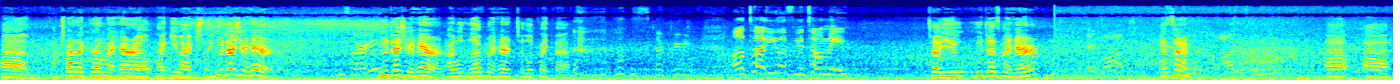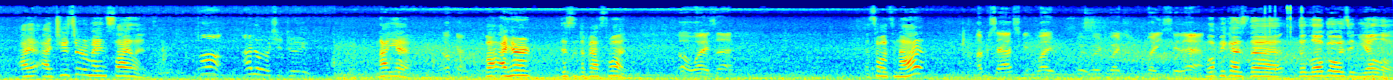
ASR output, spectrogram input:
Um, I'm trying to grow my hair out like you actually. Who does your hair? I'm sorry? Who does your hair? I would love my hair to look like that. Sorry. I'll tell you if you tell me. Tell you who does my hair? Hey, boss. Yes, sir. Uh, uh, I, I choose to remain silent. Oh, I know what you're doing. Not yet. Okay. But I heard this is the best one. Oh, why is that? So it's not? I'm just asking. Why? Why, why, why, why do you say that? Well, because the, the logo is in yellow.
